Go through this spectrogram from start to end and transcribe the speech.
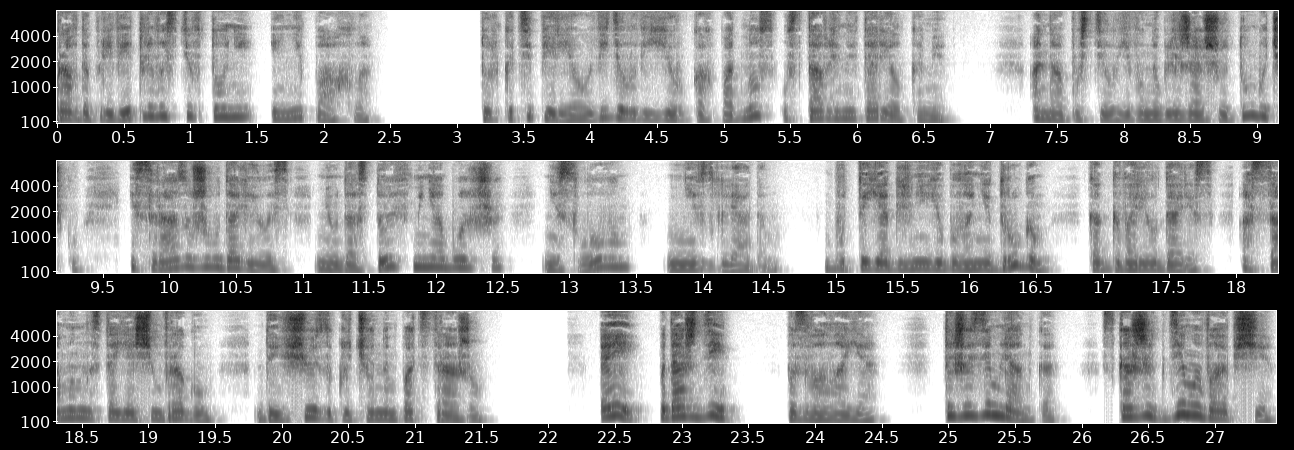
Правда, приветливостью в тоне и не пахло. Только теперь я увидела в ее руках поднос, уставленный тарелками. Она опустила его на ближайшую тумбочку и сразу же удалилась, не удостоив меня больше ни словом, ни взглядом. Будто я для нее была не другом, как говорил Дарис, а самым настоящим врагом, да еще и заключенным под стражу. «Эй, подожди!» — позвала я. «Ты же землянка. Скажи, где мы вообще?»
